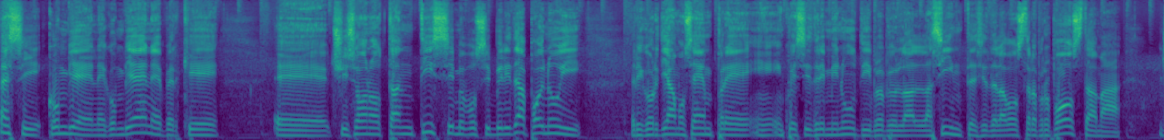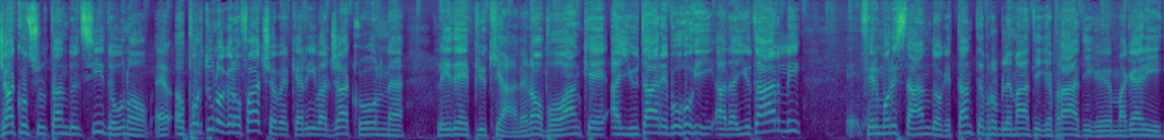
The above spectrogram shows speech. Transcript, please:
Eh sì, conviene, conviene perché eh, ci sono tantissime possibilità. Poi noi ricordiamo sempre in, in questi tre minuti proprio la, la sintesi della vostra proposta, ma già consultando il sito uno è opportuno che lo faccia perché arriva già con le idee più chiare, no? può anche aiutare voi ad aiutarli. Eh, fermo restando che tante problematiche pratiche che magari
